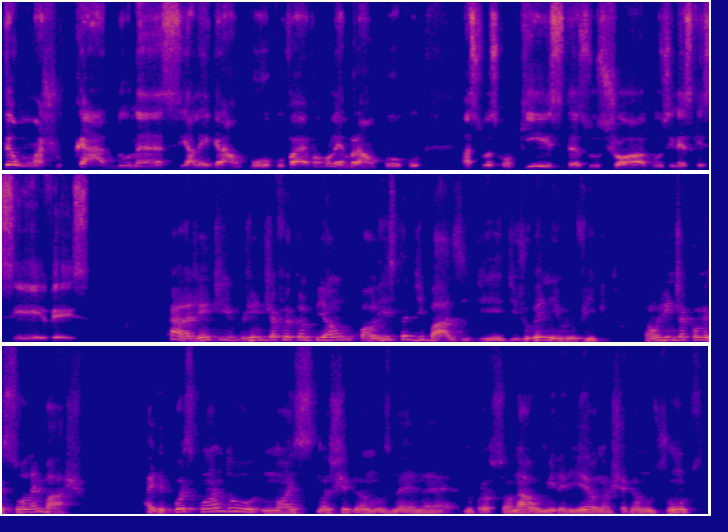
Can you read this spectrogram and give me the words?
tão machucado, né? Se alegrar um pouco, vai, vamos lembrar um pouco as suas conquistas, os jogos inesquecíveis. Cara, a gente, a gente já foi campeão paulista de base, de, de juvenil, invicto. Então a gente já começou lá embaixo. Aí depois, quando nós, nós chegamos né, né, no profissional, o Miller e eu, nós chegamos juntos,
